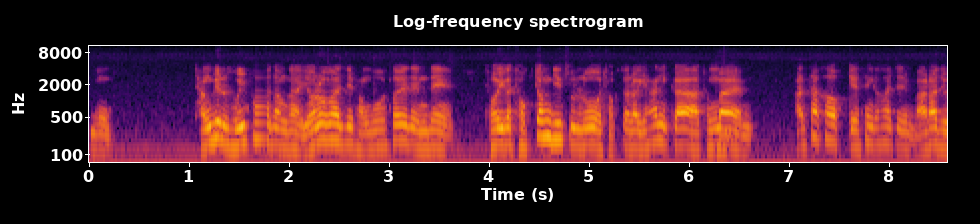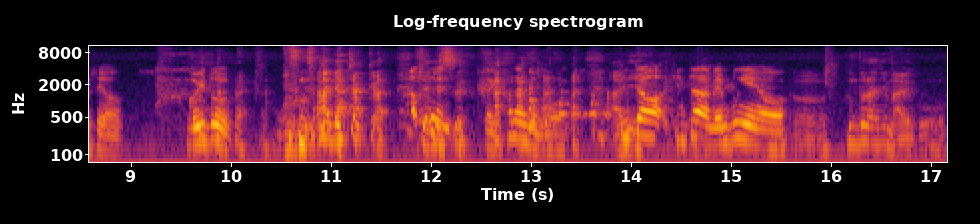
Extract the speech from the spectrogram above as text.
뭐 장비를 도입하던가 여러 가지 방법을 써야 되는데 저희가 적정 기술로 적절하게 하니까 정말 음. 안타깝게 생각하지 말아주세요. 저희도 무슨? 아니 잠깐 아무튼 저기 하늘 보고 아니 진짜 진짜 멘붕이에요. 어, 흥분하지 말고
